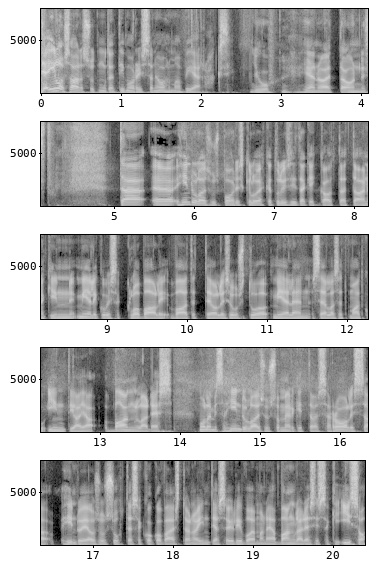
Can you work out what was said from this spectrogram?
Ja ilo saada sut muuten Timo Rissanen ohjelman vieraaksi. Juu, hienoa, että onnistuu. Tämä äh, hindulaisuuspohdiskelu ehkä tuli sitäkin kautta, että ainakin mielikuvissa globaali vaateteollisuus tuo mieleen sellaiset maat kuin Intia ja Bangladesh. Molemmissa hindulaisuus on merkittävässä roolissa. Hindujen osuus suhteessa koko väestöön on Intiassa ylivoimainen ja Bangladesissakin iso.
